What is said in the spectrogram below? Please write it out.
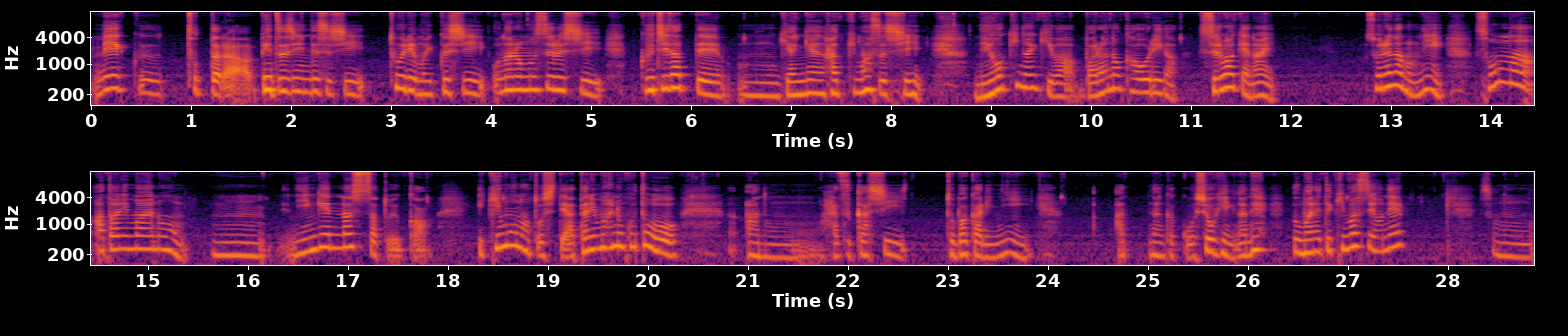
メイク取ったら別人ですしトイレも行くしおならもするし愚痴だってもうギャンギャン吐きますし寝起きの息はバラの香りがするわけない。それなのにそんな当たり前のうん人間らしさというか生き物として当たり前のことをあの恥ずかしいとばかりにあなんかこう商品がね生まれてきますよね。その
